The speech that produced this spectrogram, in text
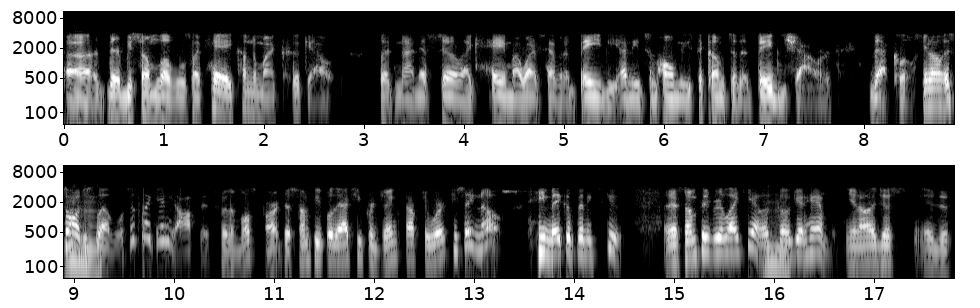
uh there'd be some levels like, hey, come to my cookout, but not necessarily like, hey, my wife's having a baby. I need some homies to come to the baby shower. That close, you know, it's all Mhm. just levels. Just like any office, for the most part. There's some people that ask you for drinks after work. You say no. You make up an excuse. And there's some people are like, yeah, let's go get hammered. You know, it just, it just,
